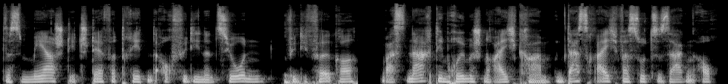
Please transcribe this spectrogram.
das Meer steht stellvertretend auch für die Nationen, für die Völker, was nach dem römischen Reich kam. Und das Reich, was sozusagen auch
